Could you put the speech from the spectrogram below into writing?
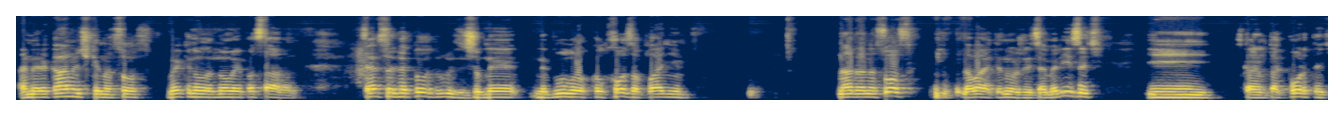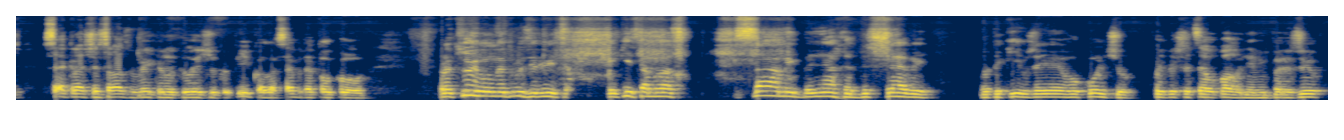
американочки, насос, викинули, новий поставили. Це все для того, друзі, щоб не, не було колхоза в плані. Надо насос, давайте ножницями різати і, скажімо так, портить. Все краще зразу викинути лишу копійку, але все буде толково. Працюємо ми, друзі, дивіться, якийсь там у нас самий бляха дешевий. Отакий вже я його кончу, хоч би ще це опалення він пережив.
